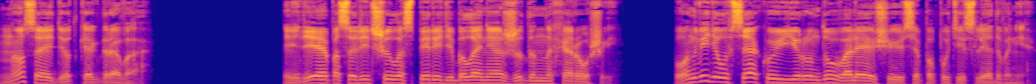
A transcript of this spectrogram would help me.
но сойдет как дрова. Идея посадить Шила спереди была неожиданно хорошей. Он видел всякую ерунду, валяющуюся по пути следования.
